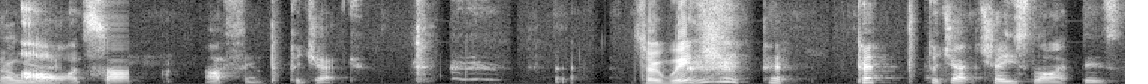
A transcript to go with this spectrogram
Oh, Oh. I'd say, I think Pepper Jack. So which? Pepper Jack cheese slices.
